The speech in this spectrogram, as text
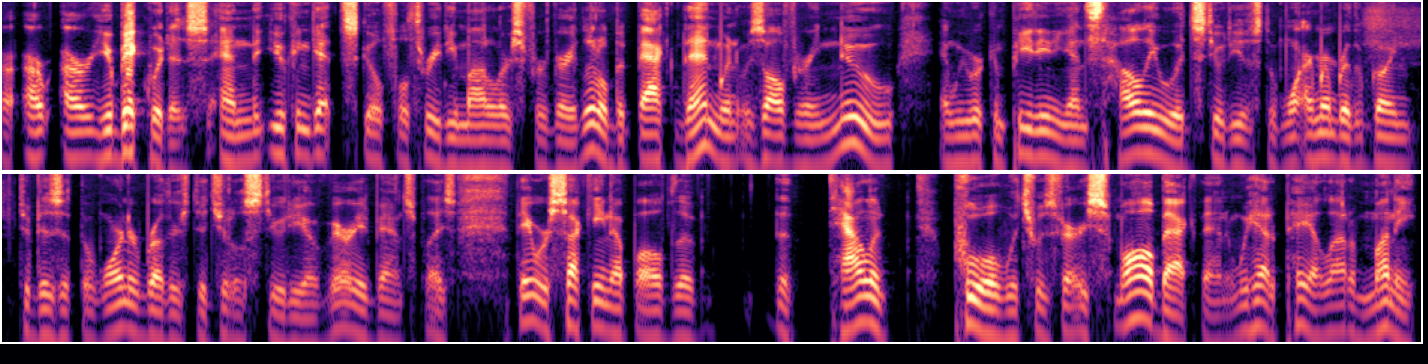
are, are, ubiquitous, and you can get skillful 3D modelers for very little. But back then, when it was all very new, and we were competing against Hollywood studios, the, I remember going to visit the Warner Brothers Digital Studio, very advanced place. They were sucking up all the the talent pool, which was very small back then, and we had to pay a lot of money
